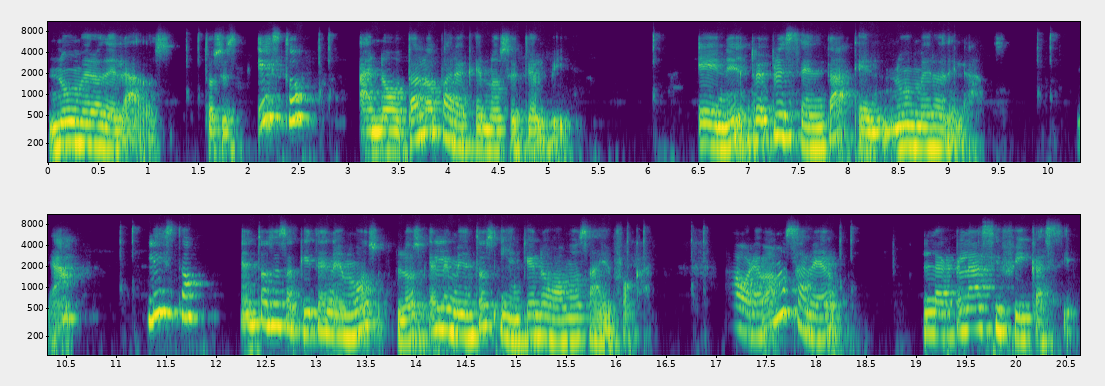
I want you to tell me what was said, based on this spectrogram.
Número de lados. Entonces, esto Anótalo para que no se te olvide. N representa el número de lados. ¿Ya? Listo. Entonces aquí tenemos los elementos y en qué nos vamos a enfocar. Ahora vamos a ver la clasificación.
